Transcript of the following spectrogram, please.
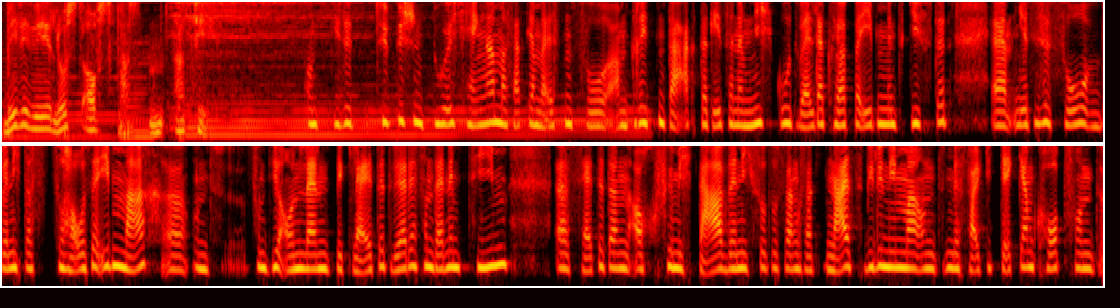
www.lustaufsfasten.at. Und diese typischen Durchhänger, man sagt ja meistens so am dritten Tag, da geht es einem nicht gut, weil der Körper eben entgiftet. Äh, jetzt ist es so, wenn ich das zu Hause eben mache äh, und von dir online begleitet werde, von deinem Team, äh, seid ihr dann auch für mich da, wenn ich sozusagen sage, na, jetzt will ich nicht mehr und mir fällt die Decke am Kopf und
